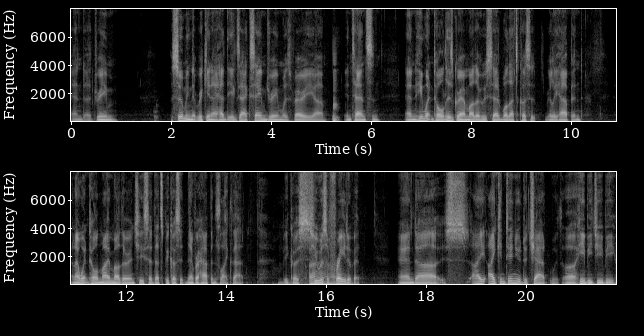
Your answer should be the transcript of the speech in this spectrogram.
and uh, dream. Assuming that Ricky and I had the exact same dream was very uh, intense, and and he went and told his grandmother, who said, "Well, that's because it really happened." And I went and told my mother, and she said, "That's because it never happens like that," because she was afraid of it. And uh, I I continued to chat with uh, Heebie Jeebie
